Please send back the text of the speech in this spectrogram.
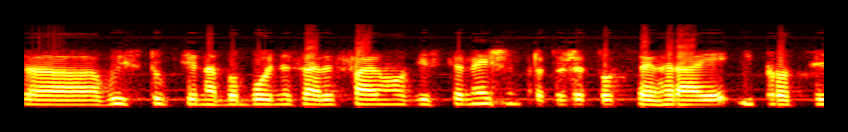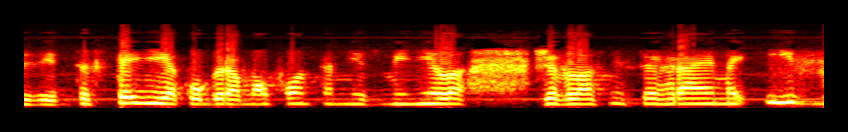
uh, výstupky nebo Buenos Aires Final Destination, protože to se hraje i pro cizince. Stejně jako gramofon jsem mě zmínila, že vlastně se hrajeme i v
